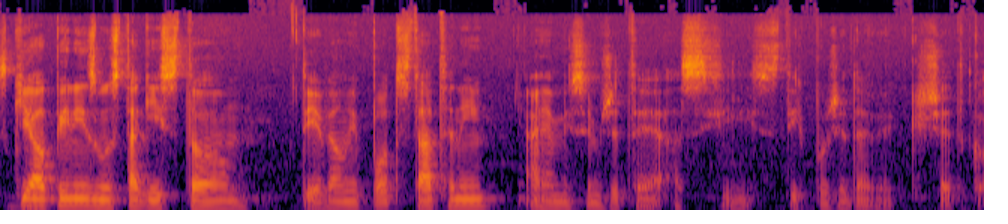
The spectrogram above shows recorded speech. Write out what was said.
Ski alpinizmus takisto je veľmi podstatný a ja myslím, že to je asi z tých požiadaviek všetko.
